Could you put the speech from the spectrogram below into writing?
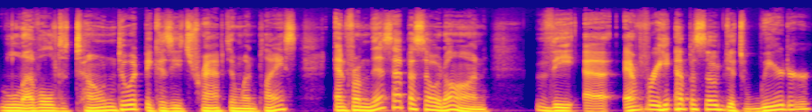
leveled tone to it because he's trapped in one place and from this episode on the uh, every episode gets weirder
